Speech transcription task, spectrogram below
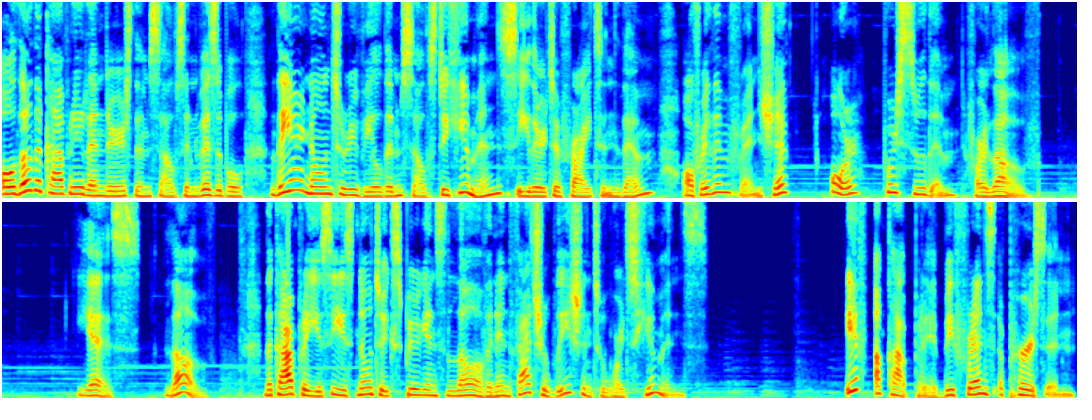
Although the kapre renders themselves invisible, they are known to reveal themselves to humans either to frighten them, offer them friendship, or pursue them for love. Yes, love. The kapre you see is known to experience love and infatuation towards humans. If a kapre befriends a person,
